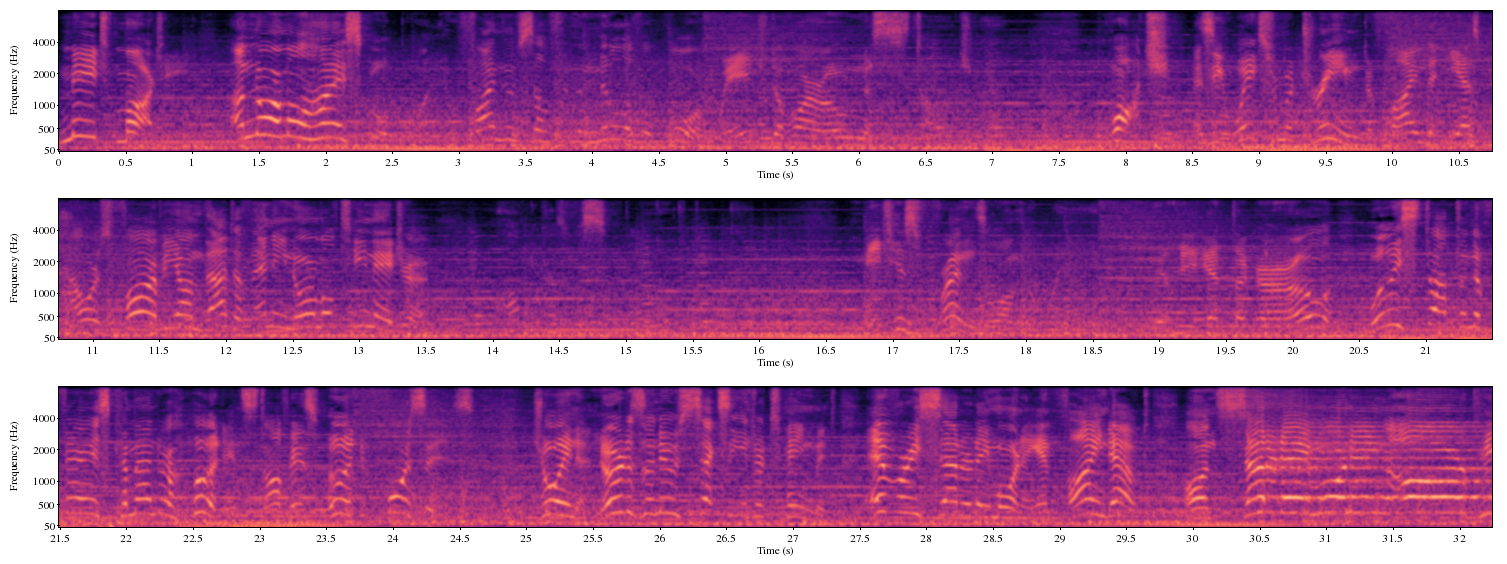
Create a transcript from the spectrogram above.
Meet Marty, a normal high school boy who finds himself in the middle of a war waged of our own nostalgia. Watch as he wakes from a dream to find that he has powers far beyond that of any normal teenager, all because of a simple notebook. Meet his friends along the way. Will he get the girl? Will he stop the nefarious Commander Hood and stop his Hood forces? Join Nerd is the New Sexy Entertainment every Saturday morning and find out on Saturday Morning RPG!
